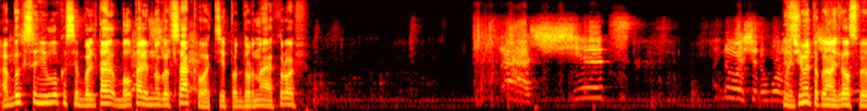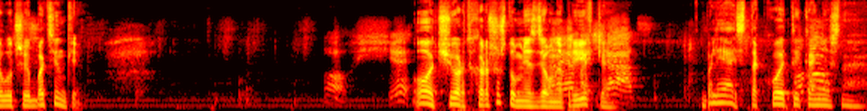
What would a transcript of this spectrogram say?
Об их сыне Лукасе болтали, болтали много всякого, типа дурная кровь. И зачем я только надел свои лучшие ботинки? О, черт, хорошо, что у меня сделаны прививки. Блять, такой ты, конечно.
